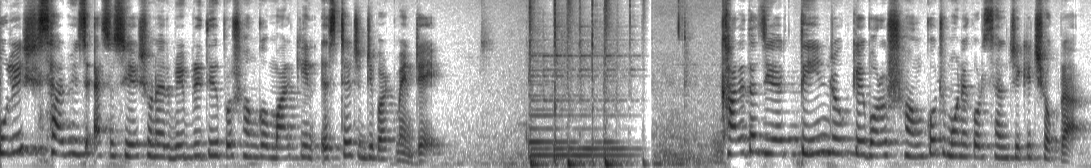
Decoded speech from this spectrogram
পুলিশ সার্ভিস অ্যাসোসিয়েশনের বিবৃতির প্রসঙ্গ মার্কিন স্টেট ডিপার্টমেন্টে। খালেদা জিয়ার তিন রোগকে বড় সংকট মনে করছেন চিকিৎসকরা।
